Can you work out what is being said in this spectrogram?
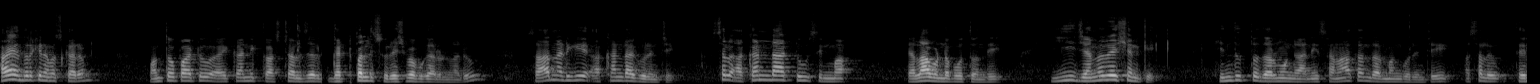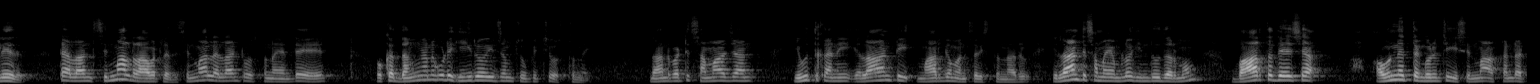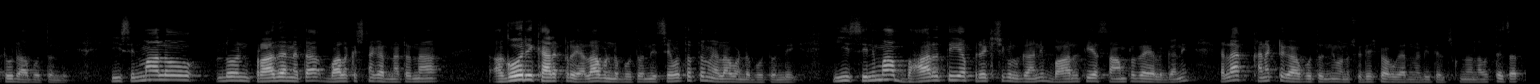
Hi అందరికీ నమస్కారం. మనతో పాటు ఐకానిక్ కాస్టాలజర్ గట్టిపల్లి సురేష్ బాబు గారు ఉన్నారు. సార్ని అడిగి అఖండ గురించి. అసలు అఖండ టూ సినిమా ఎలా ఉండబోతోంది? ఈ జనరేషన్కి హిందుత్వ ధర్మం కానీ సనాతన ధర్మం గురించి అసలు తెలియదు. అంటే అలాంటి సినిమాలు రావట్లేదు. సినిమాలు ఎలాంటివి వస్తున్నాయంటే ఒక దంగను కూడా హీరోయిజం చూపించి వస్తున్నాయి. దాన్ని బట్టి సమాజాన్ని యూత్ కానీ ఎలాంటి మార్గం అనుసరిస్తున్నారు? ఇలాంటి సమయంలో హిందూ ధర్మం భారతదేశ ఔన్నత్యం గురించి ఈ సినిమా అఖండ టూ రాబోతుంది. ఈ సినిమాలో లోని ప్రాధాన్యత బాలకృష్ణ గారి నటన అఘోరి క్యారెక్టర్ ఎలా ఉండబోతుంది శివతత్వం ఎలా ఉండబోతుంది ఈ సినిమా భారతీయ ప్రేక్షకులు కానీ భారతీయ సాంప్రదాయాలకు కానీ ఎలా కనెక్ట్ కాబోతుంది మనం సురేష్ బాబు గారిని అడిగి తెలుసుకుందాం. నమస్తే సార్.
